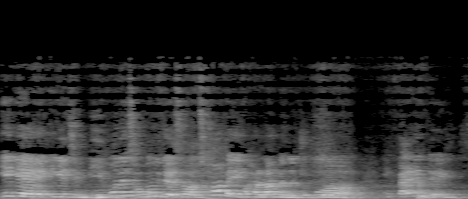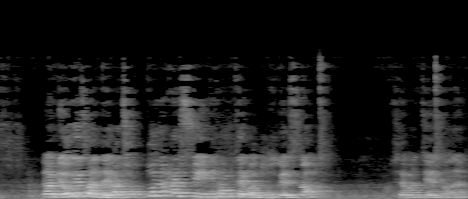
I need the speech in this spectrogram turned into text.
이게 이게 지금 미분에 적용이 돼서 처음에 이거 하려면은 조금 헷갈린데. 그럼 여기서 내가 적분을 할 수 있는 형태가 누구겠어? 세 번째에서는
